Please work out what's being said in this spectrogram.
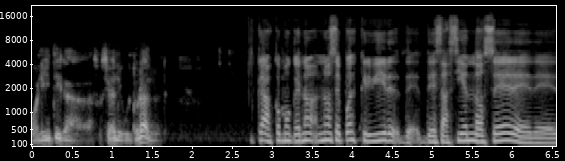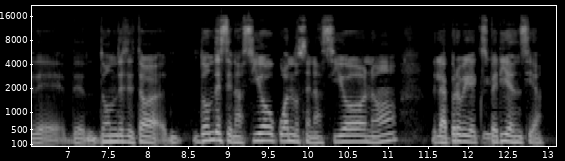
política, social y cultural, ¿no? Claro, como que no, no se puede escribir deshaciéndose de, de, dónde se estaba, dónde se nació, cuándo se nació, ¿no? De la propia experiencia. Sí.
